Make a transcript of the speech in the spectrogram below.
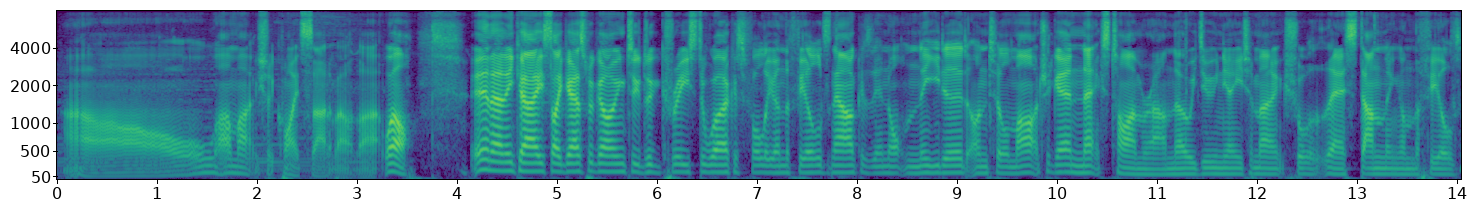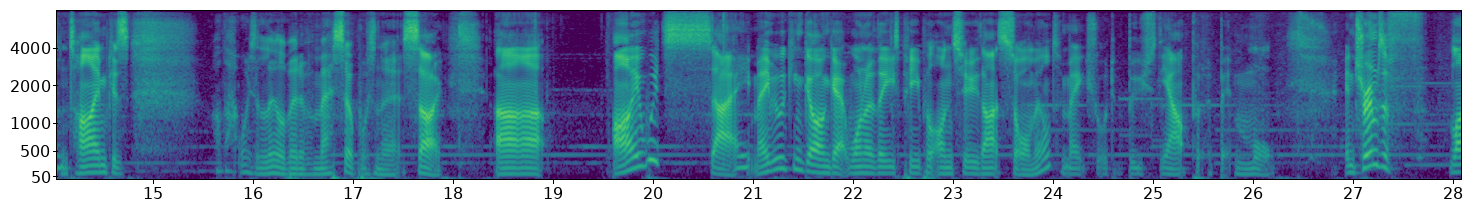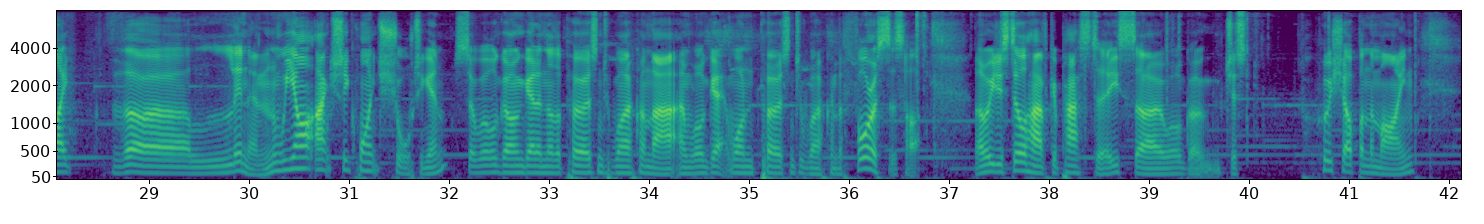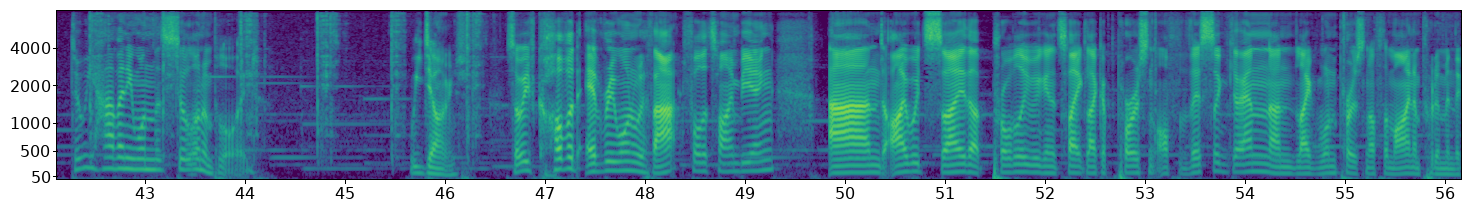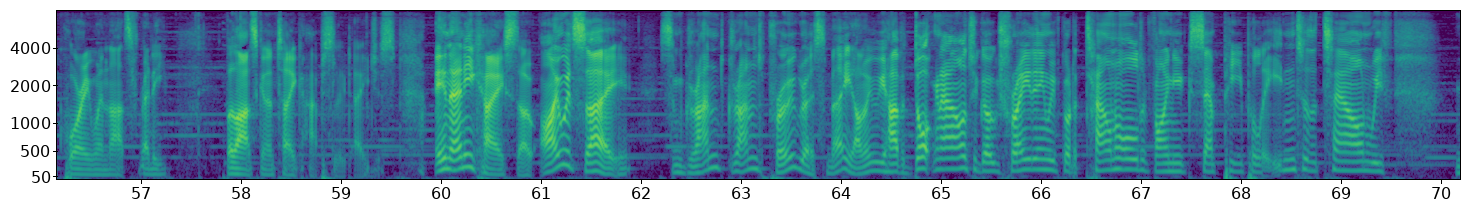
Oh, I'm actually quite sad about that. Well, in any case, I guess we're going to decrease the workers fully on the fields now because they're not needed until March again. Next time around, though, we do need to make sure that they're standing on the fields in time because well, that was a little bit of a mess up, wasn't it? So, uh, I would say maybe we can go and get one of these people onto that sawmill to make sure to boost the output a bit more. In terms of, like, the linen, we are actually quite short again. So we'll go and get another person to work on that, and we'll get one person to work on the forester's hut. Now we do still have capacity, so we'll go just push up on the mine. Do we have anyone that's still unemployed? We don't. So we've covered everyone with that for the time being. And I would say that probably we're going to take like a person off this again and like one person off the mine and put them in the quarry when that's ready but that's going to take absolute ages. In any case, though, I would say some grand, grand progress made. I mean, we have a dock now to go trading. We've got a town hall to finally accept people into the town. We've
